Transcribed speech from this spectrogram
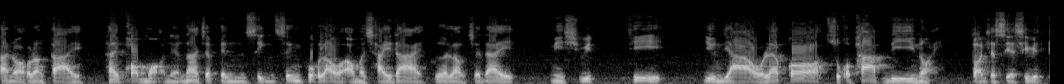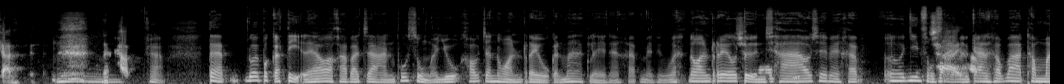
การออกกำลังกาย ให้พอเหมาะเนี่ยน่าจะเป็นสิ่งซึ่งพวกเราเอามาใช้ได้ เพื่อเราจะได้มีชีวิตที่ยืนยาวแล้วก็สุขภาพดีหน่อย ก่อนจะเสียชีวิตกันอืมนะครับครับ แต่โดยปกติแล้วอะครับอาจารย์ผู้สูงอายุเขาจะนอนเร็วกันมากเลยนะครับหมายถึงว่านอนเร็วตื่นเช้าใช่ไหมครับเออยินสงสัยใช่ครับเหมือนกันครับว่าทำไม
